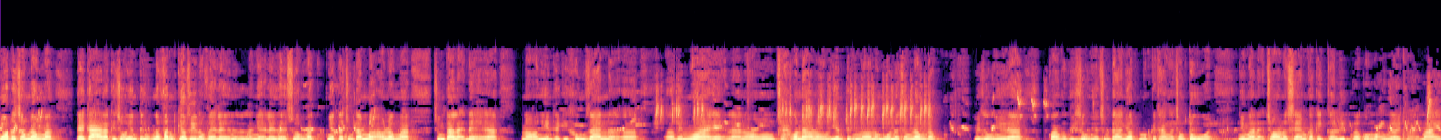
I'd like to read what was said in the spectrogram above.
nhốt ở trong lồng mà. Kể cả là cái chỗ yên tĩnh, nó vẫn kiểu gì nó cũng phải lên, nhảy lên, nhảy xuống. Và nhất là chúng ta mở áo lồng mà chúng ta lại để nó nhìn thấy cái không gian ở ờ, ở bên ngoài ấy là nó chả con nào nó yên tĩnh, nó nó muốn ở trong lồng đâu. Ví dụ như à, quang có ví dụ như chúng ta nhốt một cái thằng ở trong tủ ấy, nhưng mà lại cho nó xem các cái clip của mọi người thoải mái,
